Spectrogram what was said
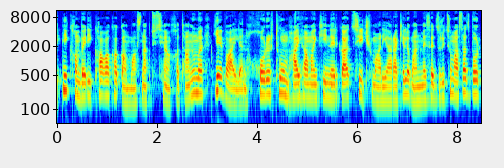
էթնիկ խմբերի քաղաքական մասնակցության խթանումը եւ այլն խորհրդում հայ համայնքի ներկայացուցիչ Մարիա Արաքելովան մեծ հետ զրույցում ասաց, որ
